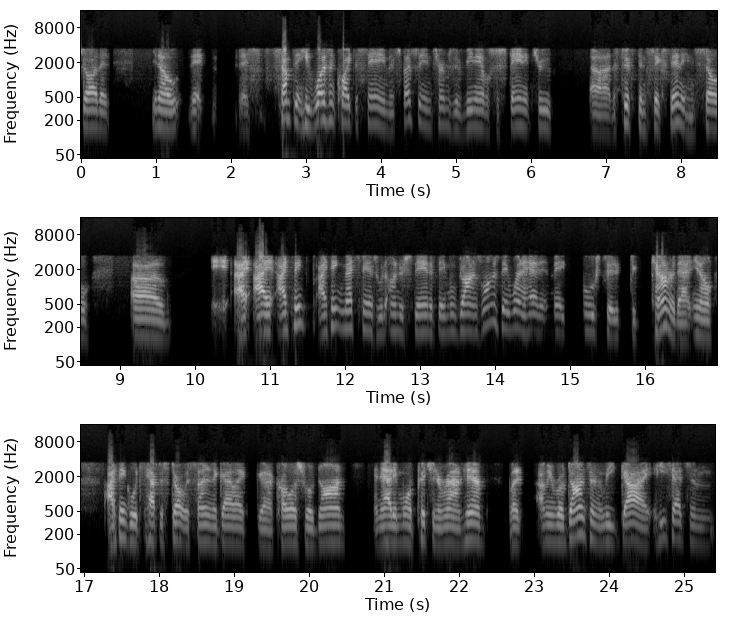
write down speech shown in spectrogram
saw that, you know, that something he wasn't quite the same, especially in terms of being able to sustain it through uh, the fifth and sixth innings. So. Uh, I, I I think I think Mets fans would understand if they moved on as long as they went ahead and made moves to to counter that. You know, I think it would have to start with signing a guy like uh, Carlos Rodon and adding more pitching around him. But I mean, Rodon's an elite guy. He's had some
